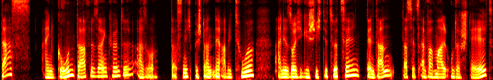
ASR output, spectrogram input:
das ein Grund dafür sein könnte, also das nicht bestandene Abitur, eine solche Geschichte zu erzählen. Denn dann, das jetzt einfach mal unterstellt,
